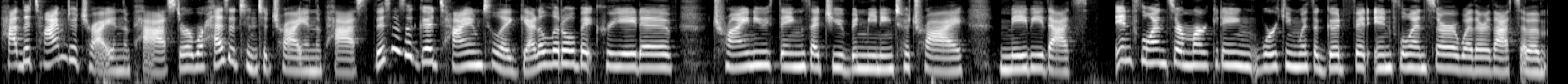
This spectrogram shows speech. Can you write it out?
had the time to try in the past or were hesitant to try in the past. This is a good time to like get a little bit creative, try new things that you've been meaning to try. Maybe that's influencer marketing, working with a good fit influencer, whether that's a,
